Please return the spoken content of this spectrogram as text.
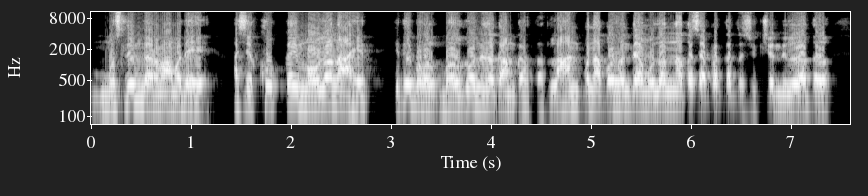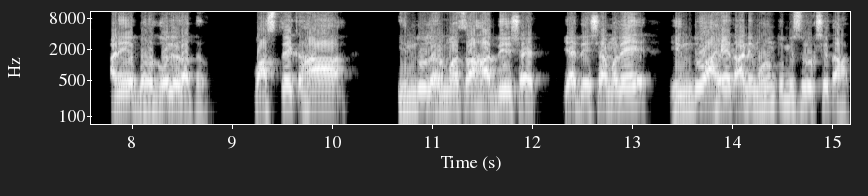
मुस्लिम धर्मामध्ये असे खूप काही मौलाना आहेत की ते भळकवण्याचं भडकवण्याचं काम करतात. लहानपणापासून त्या मुलांना तशा प्रकारचं शिक्षण दिलं जातं आणि भडकवलं जातं. वास्तविक हा हिंदू धर्माचा हा देश आहे. या देशामध्ये हिंदू आहेत आणि म्हणून तुम्ही सुरक्षित आहात.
